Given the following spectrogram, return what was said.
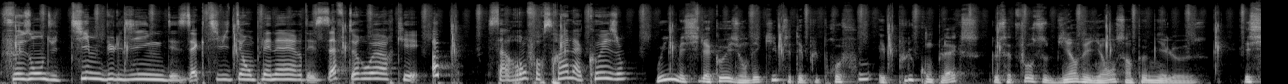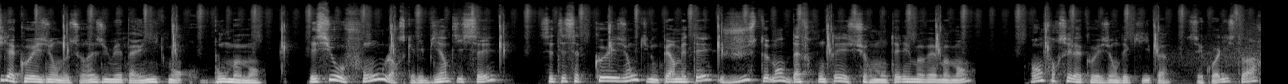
Faisons du team building, des activités en plein air, des after-work et hop, ça renforcera la cohésion. Oui, mais si la cohésion d'équipe c'était plus profond et plus complexe que cette fausse bienveillance un peu mielleuse Et si la cohésion ne se résumait pas uniquement au bon moment? Et si au fond, lorsqu'elle est bien tissée, c'était cette cohésion qui nous permettait justement d'affronter et surmonter les mauvais moments? Renforcer la cohésion d'équipe, c'est quoi l'histoire?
